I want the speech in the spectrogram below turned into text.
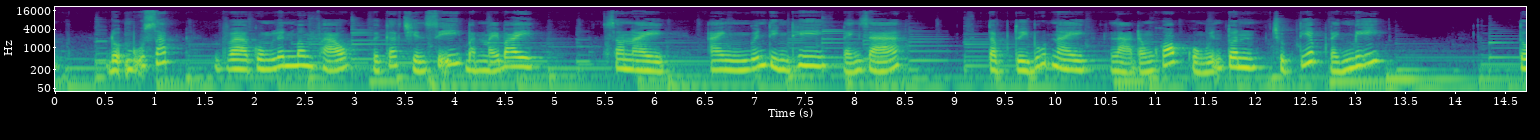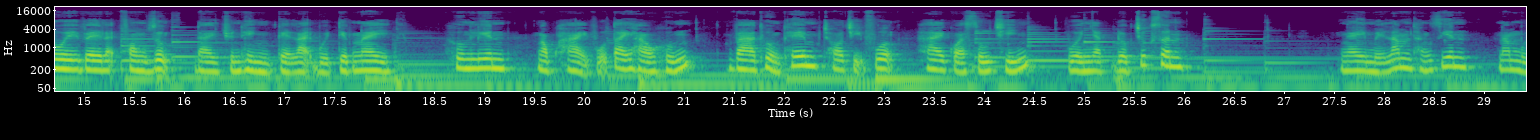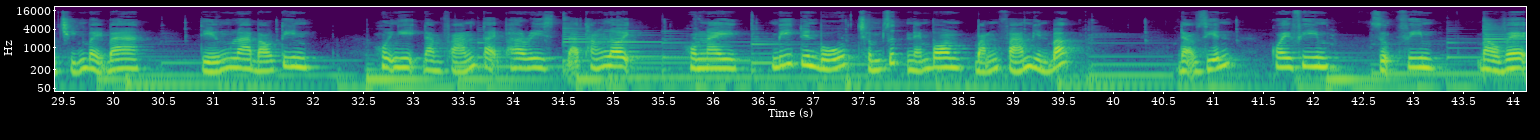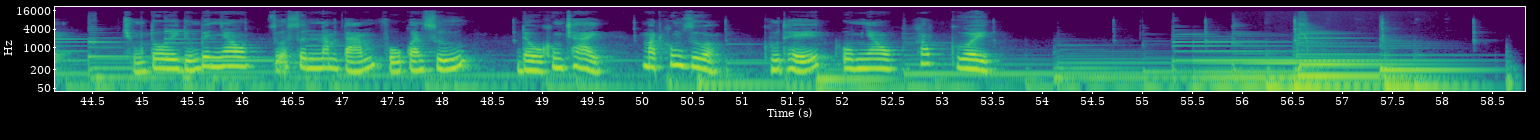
đội mũ sắt và cùng lên mâm pháo với các chiến sĩ bắn máy bay. Sau này, anh Nguyễn Đình Thi đánh giá tập tùy bút này là đóng góp của Nguyễn Tuân trực tiếp đánh Mỹ. Tôi về lại phòng dựng đài truyền hình kể lại buổi tiệc này. Hương Liên, Ngọc Hải vỗ tay hào hứng và thưởng thêm cho chị Phượng hai quả sấu chín vừa nhặt được trước sân. Ngày 15 tháng Giêng năm 1973, tiếng loa báo tin Hội nghị đàm phán tại Paris đã thắng lợi. Hôm nay, Mỹ tuyên bố chấm dứt ném bom bắn phá miền Bắc. Đạo diễn, quay phim, dựng phim, bảo vệ. Chúng tôi đứng bên nhau giữa sân 58 phố Quán Sứ. Đầu không chải, mặt không rửa, cứ thế ôm nhau khóc cười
